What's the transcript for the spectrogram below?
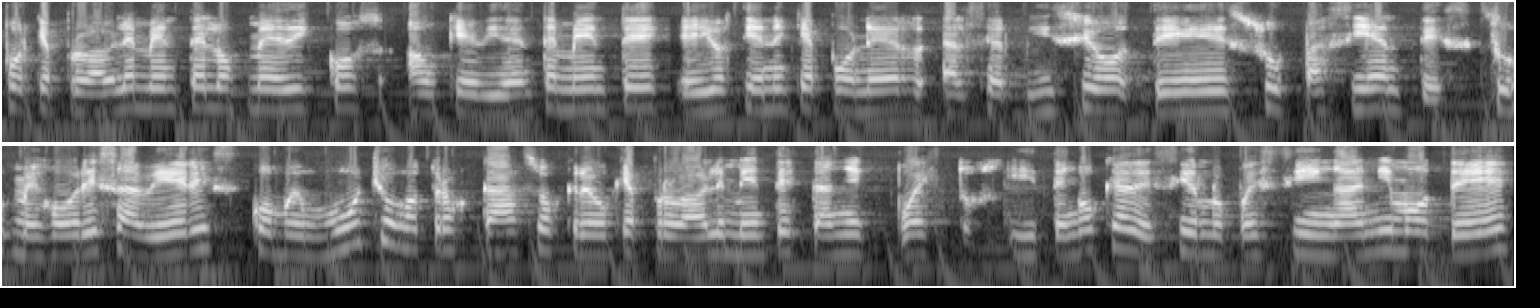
porque probablemente los médicos, aunque evidentemente ellos tienen que poner al servicio de sus pacientes sus mejores saberes, como en muchos otros casos creo que probablemente están expuestos. Y tengo que decirlo, pues sin ánimo de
